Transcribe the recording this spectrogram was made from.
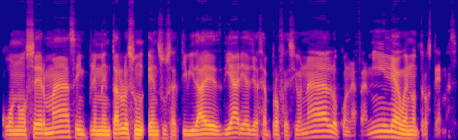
conocer más e implementarlo en, sus actividades diarias, ya sea profesional o con la familia o en otros temas.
